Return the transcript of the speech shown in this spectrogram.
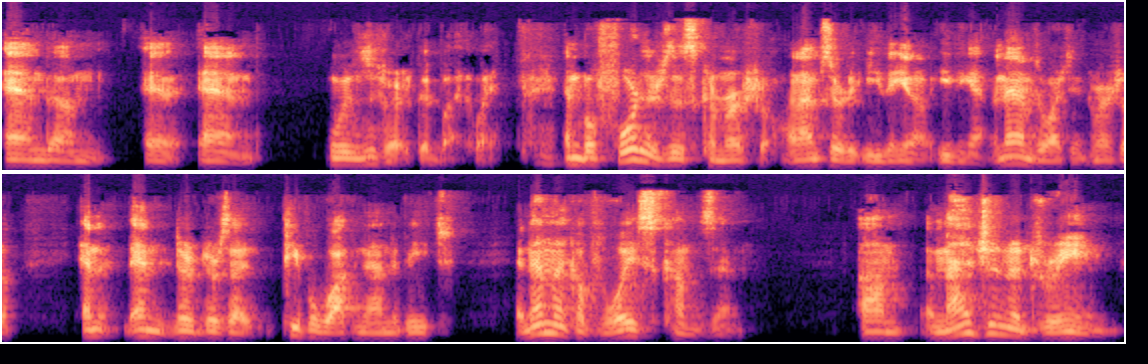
and um, and, and which is very good, by the way. And before there's this commercial, and I'm sort of eating, you know, eating M and M's, watching a commercial, and and there, there's a people walking down the beach, and then like a voice comes in. Um, imagine a dream,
